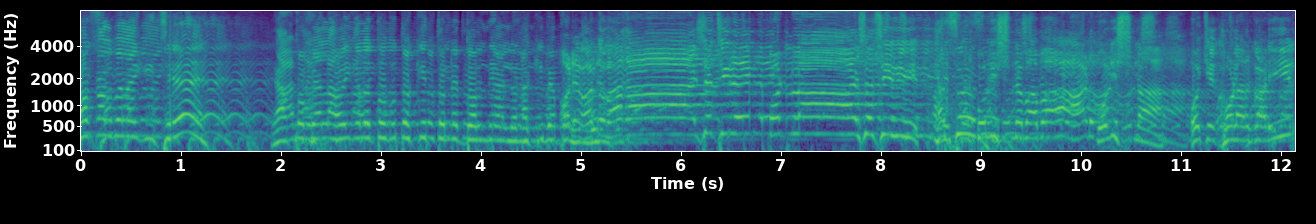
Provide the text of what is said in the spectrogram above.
মশাই সকালবেলায় গিয়েছে। এত বেলা হয়ে গেল তবু তো কীর্তনের দল নিয়ে আইলো না কি ব্যাপার এসেছি রে পটলা এসেছি। আসুন। বলিস না বাবা আর বলিস না। ওই যে ঘোড়ার গাড়ির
